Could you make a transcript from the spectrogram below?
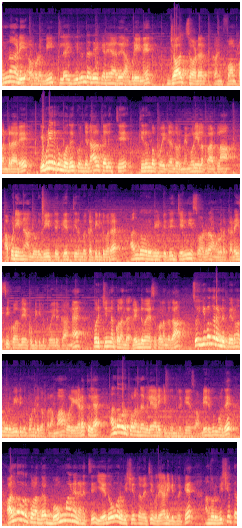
முன்னாடி அவரோட வீட்டில் இருந்ததே கிடையாது அப்படின்னு ஜார்ஜ் சாடர் கன்ஃபார்ம் பண்ணுறாரு இப்படி இருக்கும்போது கொஞ்ச நாள் கழித்து திரும்ப போயிட்டு அந்த ஒரு மெமோரியலை பார்க்கலாம் அப்படின்னு அந்த ஒரு வீட்டுக்கு திரும்ப கட்டிக்கிட்டு வர அந்த ஒரு வீட்டுக்கு ஜென்னி சாடர் அவங்களோட கடைசி குழந்தைய கூட்டிக்கிட்டு போயிருக்காங்க. ஒரு சின்ன குழந்தை ரெண்டு வயசு குழந்தை தான். ஸோ இவங்க ரெண்டு பேரும் அந்த ஒரு வீட்டுக்கு போனதுக்கப்புறமா ஒரு இடத்துல அந்த ஒரு குழந்தை விளையாடிக்கிட்டு இருந்திருக்கு. ஸோ அப்படி இருக்கும்போது அந்த ஒரு குழந்தை பொம்மைன்னு நினச்சி ஏதோ ஒரு விஷயத்தை வச்சு விளையாடிக்கிட்டு இருக்கு. அந்த ஒரு விஷயத்தை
